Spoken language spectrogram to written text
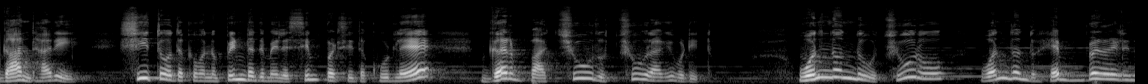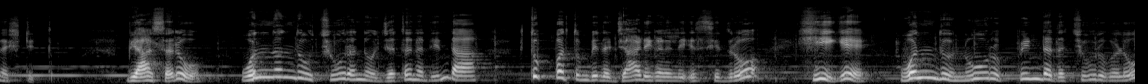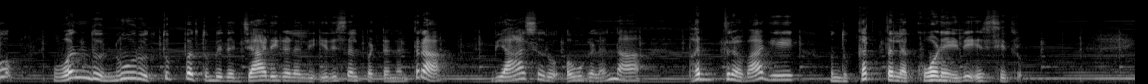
ಗಾಂಧಾರಿ ಶೀತೋದಕವನ್ನು ಪಿಂಡದ ಮೇಲೆ ಸಿಂಪಡಿಸಿದ ಕೂಡಲೇ ಗರ್ಭ ಚೂರು ಚೂರಾಗಿ ಒಡೀತು. ಒಂದೊಂದು ಚೂರು ಒಂದೊಂದು ಹೆಬ್ಬೆರಳಿನಷ್ಟಿತ್ತು. ವ್ಯಾಸರು ಒಂದೊಂದು ಚೂರನ್ನು ಜತನದಿಂದ ತುಪ್ಪ ತುಂಬಿದ ಜಾಡಿಗಳಲ್ಲಿ ಇರಿಸಿದ್ರು. ಹೀಗೆ ಒಂದು ನೂರು ಪಿಂಡದ ಚೂರುಗಳು, ಒಂದು ನೂರು ತುಪ್ಪ ತುಂಬಿದ ಜಾಡಿಗಳಲ್ಲಿ ಇರಿಸಲ್ಪಟ್ಟ ನಂತರ ವ್ಯಾಸರು ಅವುಗಳನ್ನು ಭದ್ರವಾಗಿ ಒಂದು ಕತ್ತಲ ಕೋಣೆಯಲ್ಲಿ ಇರಿಸಿದ್ರು.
